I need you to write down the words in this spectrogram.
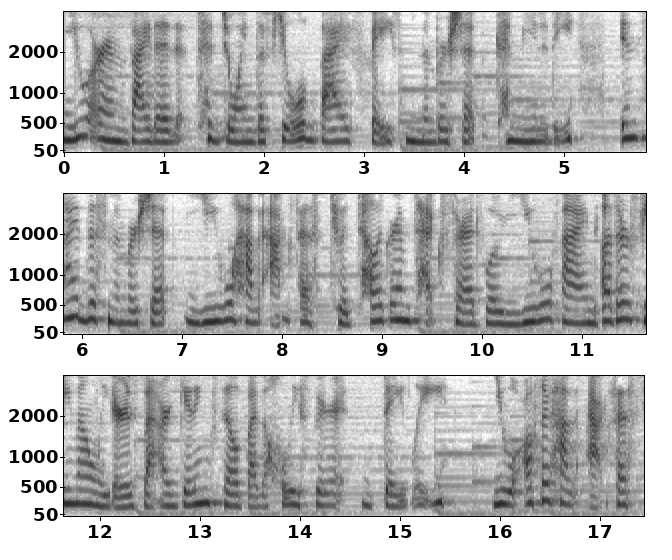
you are invited to join the Fueled by Faith membership community. Inside this membership, you will have access to a Telegram text thread where you will find other female leaders that are getting filled by the Holy Spirit daily. You will also have access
